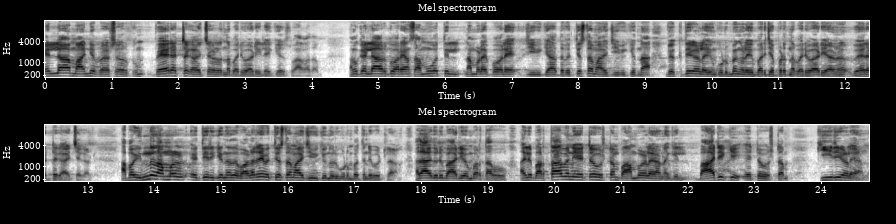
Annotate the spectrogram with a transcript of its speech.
എല്ലാ മാന്യ പ്രേക്ഷകർക്കും വേരറ്റ കാഴ്ചകൾ എന്ന പരിപാടിയിലേക്ക് സ്വാഗതം. നമുക്കെല്ലാവർക്കും അറിയാം സമൂഹത്തിൽ നമ്മളെപ്പോലെ ജീവിക്കാത്ത വ്യത്യസ്തമായി ജീവിക്കുന്ന വ്യക്തികളെയും കുടുംബങ്ങളെയും പരിചയപ്പെടുത്തുന്ന പരിപാടിയാണ് വേരറ്റ കാഴ്ചകൾ. അപ്പോൾ ഇന്ന് നമ്മൾ എത്തിയിരിക്കുന്നത് വളരെ വ്യത്യസ്തമായി ജീവിക്കുന്ന ഒരു കുടുംബത്തിന്റെ വീട്ടിലാണ്. അതായത് ഒരു ഭാര്യയും ഭർത്താവും. അതിൽ ഭർത്താവിന് ഏറ്റവും ഇഷ്ടം പാമ്പുകളെയാണെങ്കിൽ ഭാര്യയ്ക്ക് ഏറ്റവും ഇഷ്ടം കീരികളെയാണ്.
